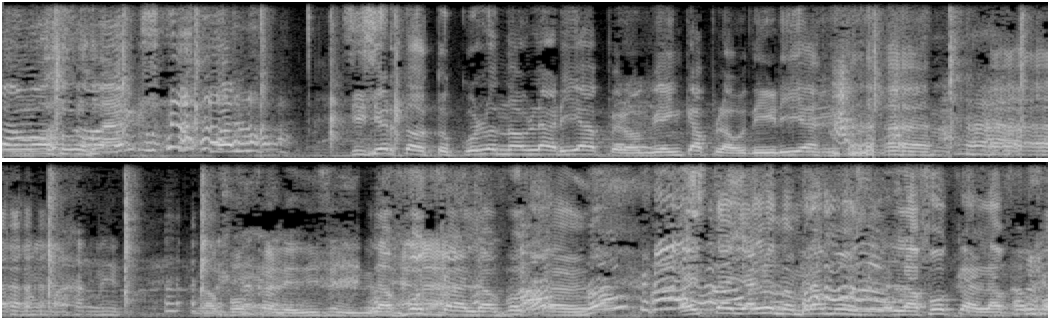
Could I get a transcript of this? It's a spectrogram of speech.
Como su ex. Sí, cierto, tu culo no hablaría, pero bien que aplaudiría. No mames. La foca le dicen. La foca, la foca. Ahí está, ya lo nombramos. La foca, la foca.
